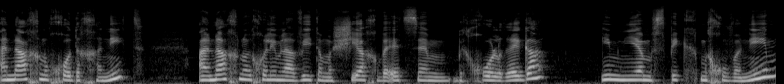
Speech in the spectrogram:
אנחנו חוד החנית, אנחנו יכולים להביא את המשיח בעצם בכל רגע, אם נהיה מספיק מכוונים,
